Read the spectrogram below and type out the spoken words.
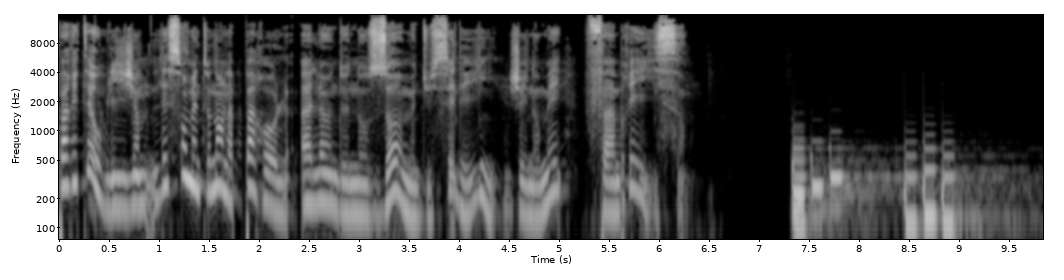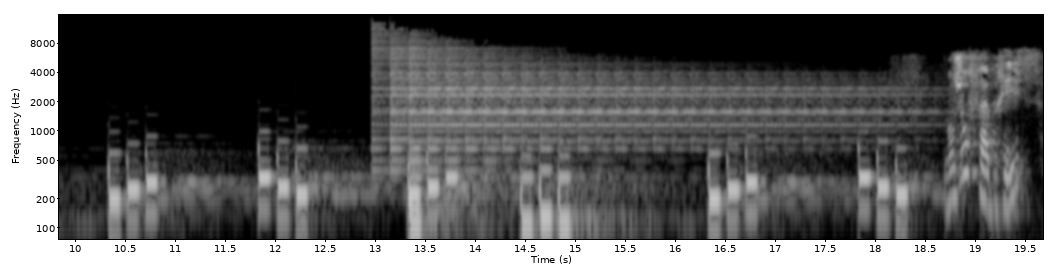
Parité oblige. Laissons maintenant la parole à l'un de nos hommes du CDI. J'ai nommé Fabrice. Bonjour Fabrice.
